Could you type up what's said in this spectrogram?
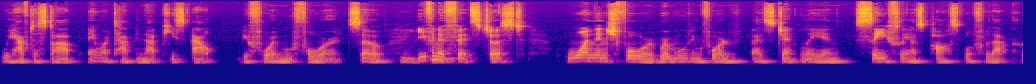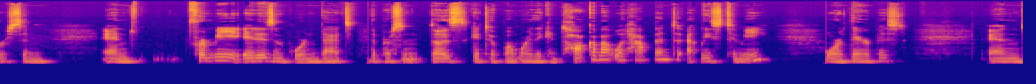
we have to stop and we're tapping that piece out before we move forward. So mm-hmm. even if mm-hmm. it's just one inch forward, we're moving forward as gently and safely as possible for that person. And for me, it is important that the person does get to a point where they can talk about what happened, at least to me or a therapist. And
